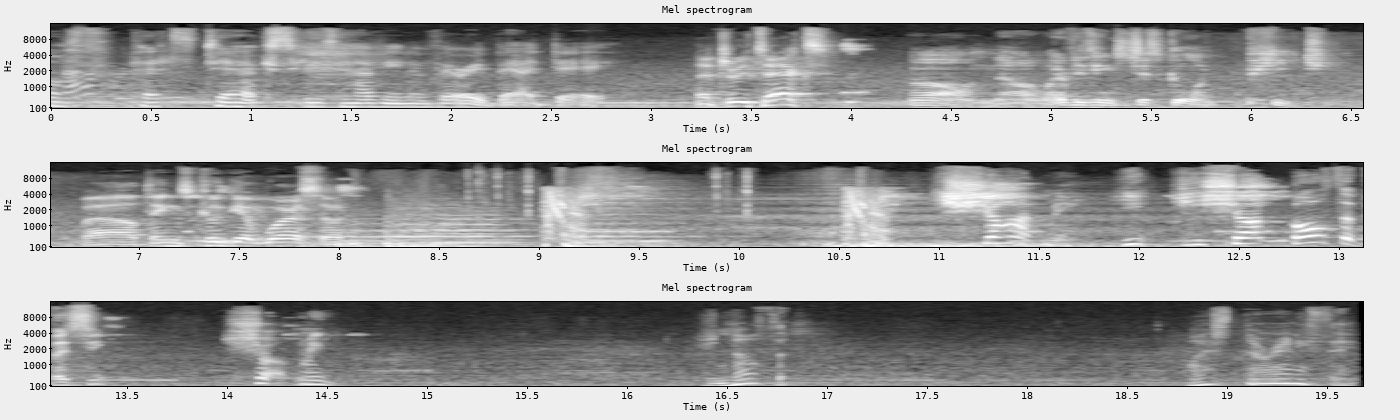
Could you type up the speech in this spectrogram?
Oh, that's Tex. He's having a very bad day. That true, Tex? Oh no, everything's just going peachy. Well, things could get worse, huh? He shot me. He, he shot both of us. He shot me. There's nothing. Why isn't there anything?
